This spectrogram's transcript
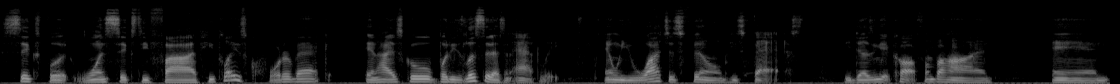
six foot, 165. He plays quarterback in high school, but he's listed as an athlete. And when you watch his film, he's fast. He doesn't get caught from behind, and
